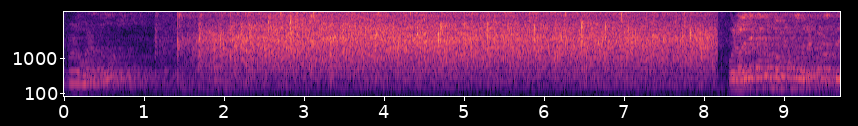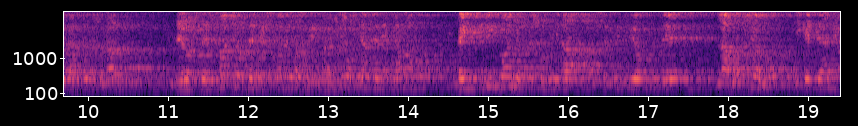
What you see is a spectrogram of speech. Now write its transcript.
Enhorabuena a todos. Bueno, ha llegado el momento de reconocer al personal de los despachos de gestores administrativos que han dedicado 25 años de su vida al servicio de la profesión y que este año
